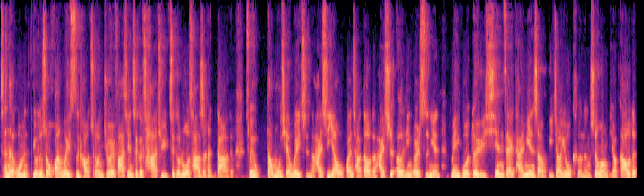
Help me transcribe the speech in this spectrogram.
真的，我们有的时候换位思考之后，你就会发现这个差距，这个落差是很大的。所以到目前为止呢，还是一样，我观察到的还是二零二四年，美国对于现在台面上比较有可能声望比较高的，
